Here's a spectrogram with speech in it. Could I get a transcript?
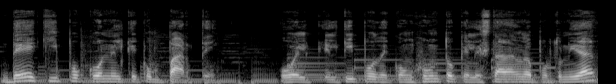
de equipo con el que comparte o el, tipo de conjunto que le está dando la oportunidad.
